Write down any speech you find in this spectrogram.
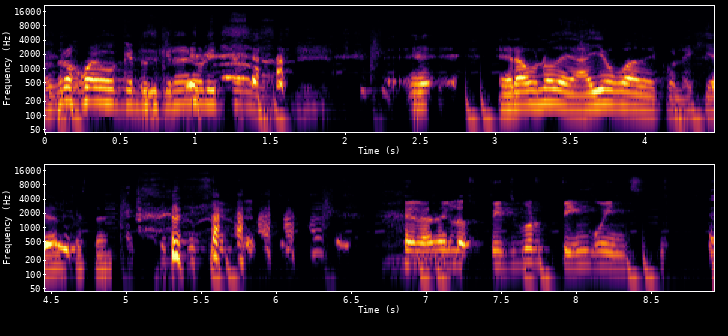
otro juego que nos quieren ahorita. güey. Era uno de Iowa de colegial que está. Era de los Pittsburgh Penguins.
